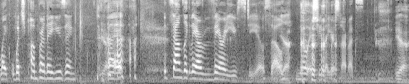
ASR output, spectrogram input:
Like, which pump are they using? Yeah. But it sounds like they are very used to you. So Yeah. no issues at your Starbucks. Yeah.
